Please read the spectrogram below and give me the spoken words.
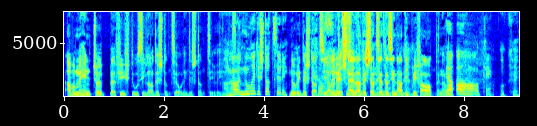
Aber wir haben schon etwa 5000 Ladestationen in der Stadt Zürich. Ah, nur in der Stadt Zürich? Nur in der Stadt Krass. Zürich. Aber Ui, nicht Schnellladestationen, das sind auch die ja. privaten. Oder? Ja, aha, okay. Okay.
